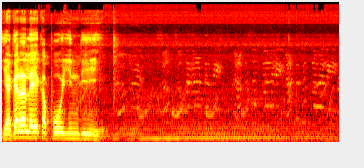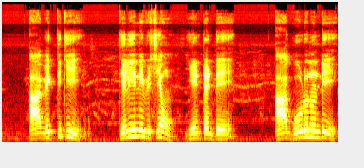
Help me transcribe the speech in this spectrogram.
ఎగరలేకపోయింది. ఆ వ్యక్తికి తెలియని విషయం ఏంటంటే ఆ గూడు నుండి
